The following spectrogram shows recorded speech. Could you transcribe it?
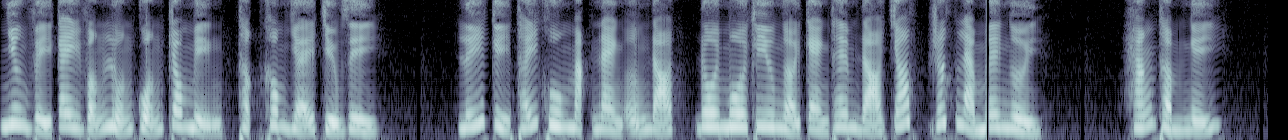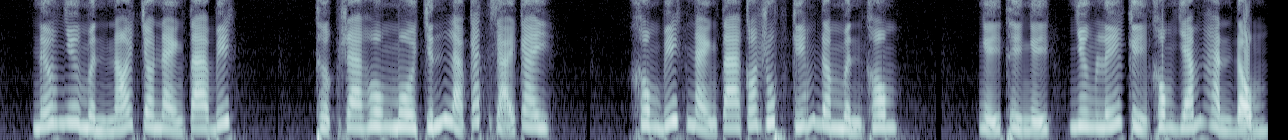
Nhưng vị cay vẫn luẩn quẩn trong miệng, thật không dễ chịu gì. Lý Kỳ thấy khuôn mặt nàng ửng đỏ, đôi môi khiêu ngợi càng thêm đỏ chót, rất là mê người. Hắn thầm nghĩ, nếu như mình nói cho nàng ta biết, thực ra hôn môi chính là cách giải cay, Không biết nàng ta có rút kiếm đâm mình không? Nghĩ thì nghĩ, nhưng Lý Kỳ không dám hành động.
